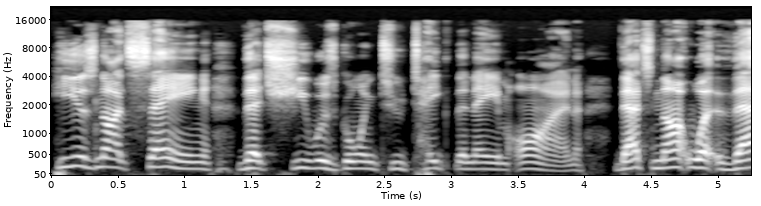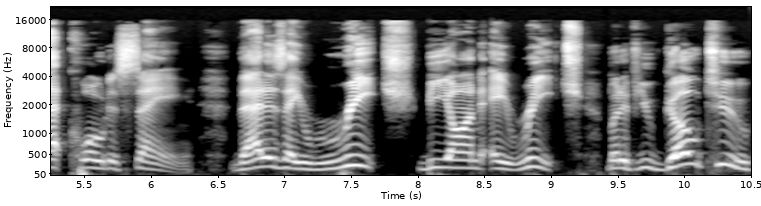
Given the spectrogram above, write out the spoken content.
He is not saying that she was going to take the name on. That's not what that quote is saying. That is a reach beyond a reach. But if you go to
